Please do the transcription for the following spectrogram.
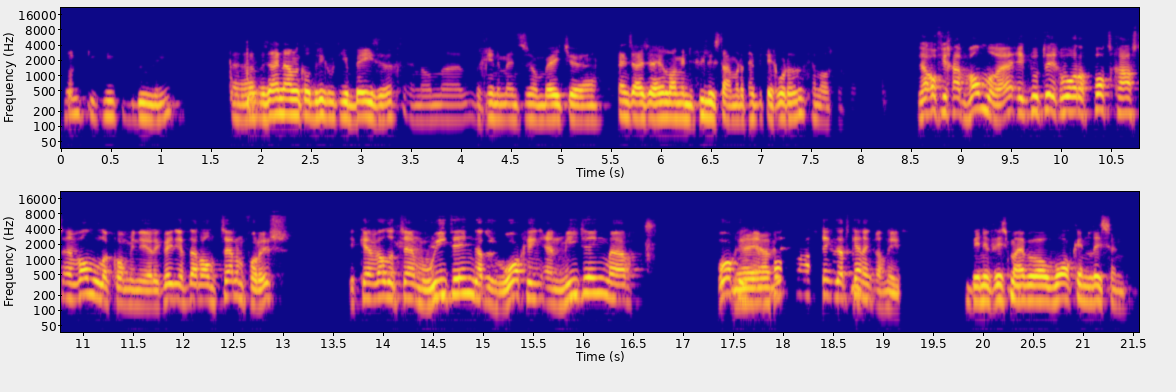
denk ik niet de bedoeling. Uh, we zijn namelijk al drie kwartier bezig en dan uh, beginnen mensen zo'n beetje, en zij ze heel lang in de file staan, maar dat heb je tegenwoordig ook geen last meer van. Ja, of je gaat wandelen. Hè? Ik doe tegenwoordig podcast en wandelen combineren. Ik weet niet of daar al een term voor is. Ik ken wel de term reading, dat is walking and meeting, maar walking nee, ja, en podcasting, dat ken ik nog niet. Binnen Visma hebben we walk and listen.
